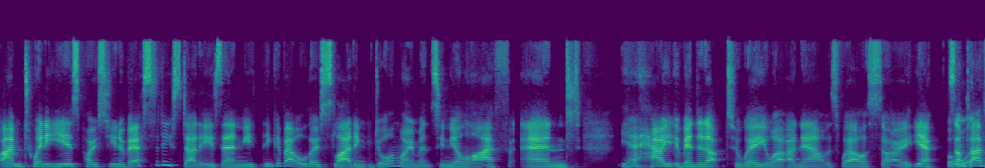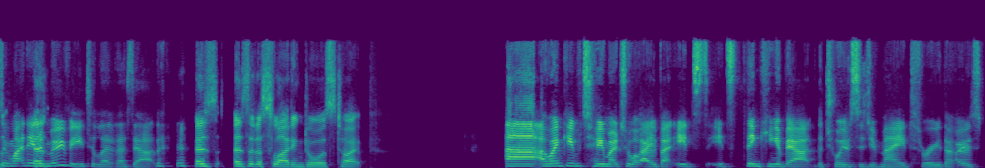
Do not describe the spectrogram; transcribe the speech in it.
I'm 20 years post university studies, and you think about all those sliding door moments in your life and yeah, how you've ended up to where you are now as well. So yeah, sometimes we might need a movie to let us out. is is it a sliding doors type? Uh, I won't give too much away, but it's it's thinking about the choices you've made through those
